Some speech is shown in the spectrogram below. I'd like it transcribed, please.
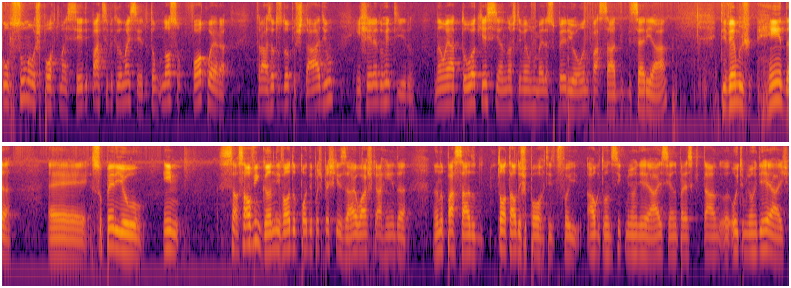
consuma o esporte mais cedo e participe daquilo mais cedo. Então, nosso foco era trazer o torcedor para o estádio, encher ele do retiro. Não é à toa que esse ano nós tivemos média superior ano passado de Série A. Tivemos renda é, superior em salvo engano, Nivaldo pode depois pesquisar. Eu acho que a renda ano passado total do esporte foi algo em torno de 5 milhões de reais. Esse ano parece que está 8 milhões de reais.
